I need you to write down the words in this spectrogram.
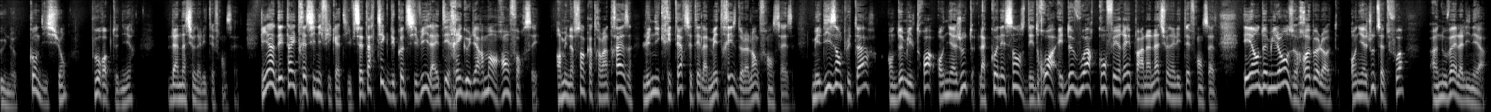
une condition pour obtenir la nationalité française. Il y a un détail très significatif. Cet article du Code civil a été régulièrement renforcé. En 1993, l'unique critère, c'était la maîtrise de la langue française. Mais dix ans plus tard, en 2003, on y ajoute la connaissance des droits et devoirs conférés par la nationalité française. Et en 2011, rebelote, on y ajoute cette fois un nouvel alinéa.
